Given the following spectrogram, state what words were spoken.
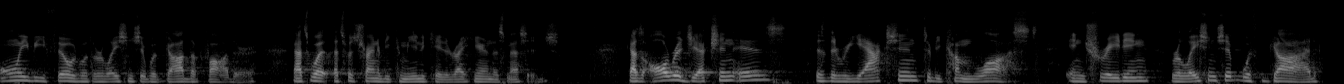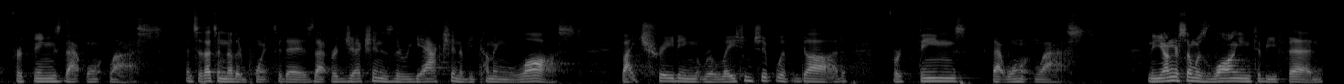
only be filled with a relationship with God the Father. That's, what, that's what's trying to be communicated right here in this message. Guys, all rejection is, is the reaction to become lost in trading relationship with God for things that won't last. And so that's another point today is that rejection is the reaction of becoming lost by trading relationship with God for things that won't last. And the younger son was longing to be fed.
